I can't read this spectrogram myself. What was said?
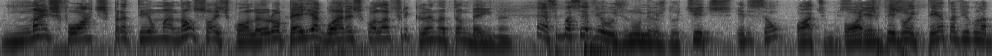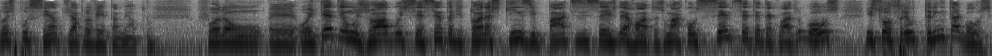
mais fortes para ter uma não só a escola europeia e agora a escola africana também, né? É, se você ver os números do Tite, eles são ótimos. Ótimos. Ele teve 80,2% de aproveitamento. Foram é, 81 jogos, 60 vitórias, 15 empates e 6 derrotas. Marcou 174 gols e sofreu 30 gols.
